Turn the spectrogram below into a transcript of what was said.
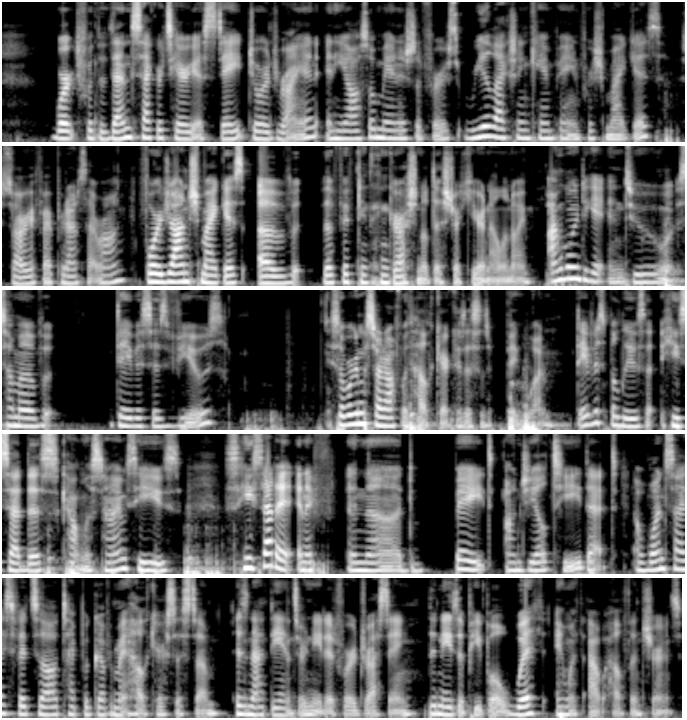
worked for the then Secretary of State, George Ryan, and he also managed the first reelection campaign for Schmeikes, sorry if I pronounced that wrong, for John Schmeikes of the 15th Congressional District here in Illinois. I'm going to get into some of Davis's views. So we're going to start off with healthcare because this is a big one. Davis believes that he said this countless times. He's he said it in a in the debate on GLT that a one size fits all type of government healthcare system is not the answer needed for addressing the needs of people with and without health insurance.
